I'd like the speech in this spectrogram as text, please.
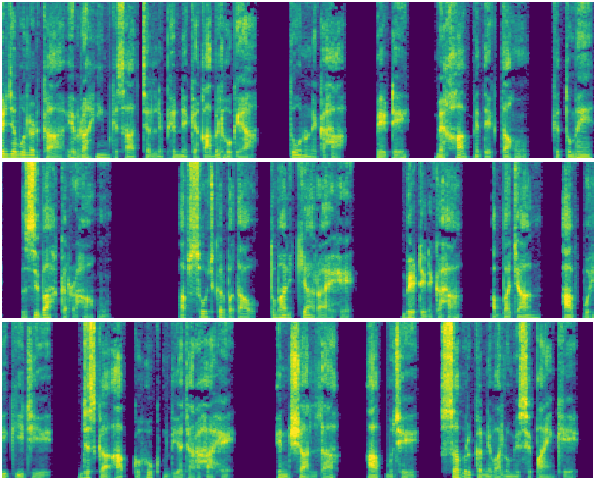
پھر جب وہ لڑکا ابراہیم کے ساتھ چلنے پھرنے کے قابل ہو گیا تو انہوں نے کہا، بیٹے، میں خواب میں دیکھتا ہوں کہ تمہیں ذبح کر رہا ہوں۔ اب سوچ کر بتاؤ تمہاری کیا رائے ہے؟ بیٹے نے کہا، ابا جان، آپ وہی کیجیے جس کا آپ کو حکم دیا جا رہا ہے۔ انشاءاللہ آپ مجھے صبر کرنے والوں میں سے پائیں گے۔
